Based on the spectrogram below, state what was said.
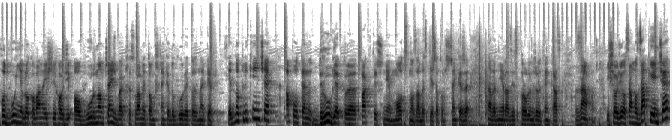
podwójnie blokowany, jeśli chodzi o górną część, bo jak przesuwamy tą szczękę do góry, to jest najpierw jedno kliknięcie, a potem drugie, które faktycznie mocno zabezpiecza tą szczękę, że nawet nieraz jest problem, żeby ten kask zamknąć. Jeśli chodzi o samo zapięcie,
